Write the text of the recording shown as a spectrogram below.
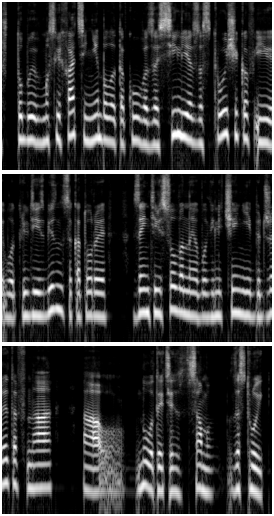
чтобы в Маслихате не было такого засилия застройщиков и вот людей из бизнеса, которые заинтересованы в увеличении бюджетов на а, ну, вот эти самые застройки.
